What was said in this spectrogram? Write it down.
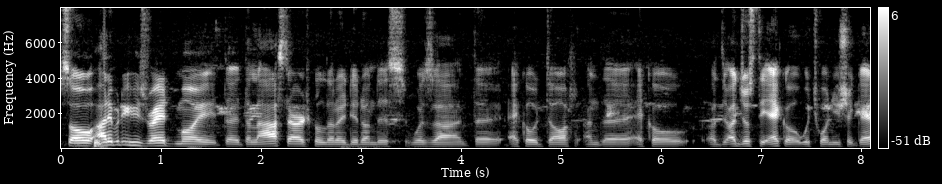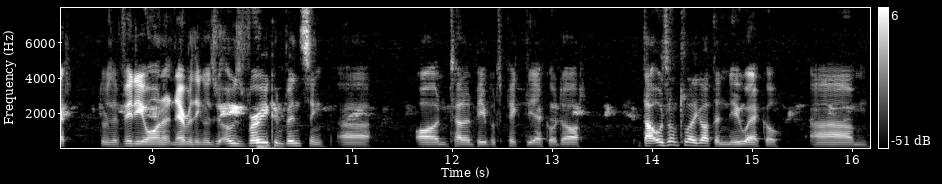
So anybody who's read my the, the last article that I did on this was uh, the Echo Dot and the Echo uh, just the Echo which one you should get. There was a video on it and everything. It was, I was very convincing uh, on telling people to pick the Echo Dot. That was until I got the new Echo. Um,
